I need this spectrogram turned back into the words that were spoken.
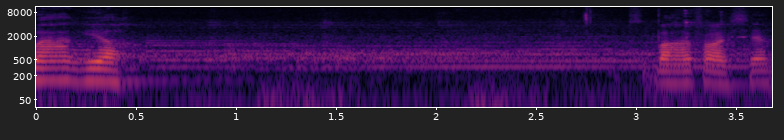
Ba kìa Vào hai phải xem.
